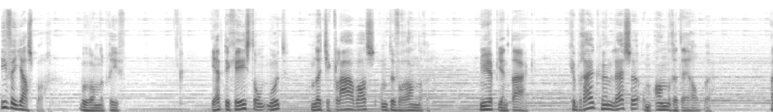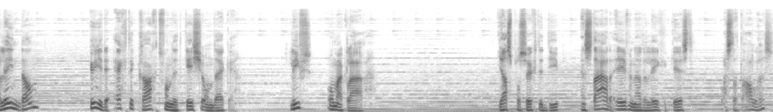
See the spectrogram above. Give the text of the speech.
Lieve Jasper, begon de brief. Je hebt de geesten ontmoet omdat je klaar was om te veranderen. Nu heb je een taak. Gebruik hun lessen om anderen te helpen. Alleen dan kun je de echte kracht van dit kistje ontdekken. Liefs, oma Clara. Jasper zuchtte diep en staarde even naar de lege kist. Was dat alles?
